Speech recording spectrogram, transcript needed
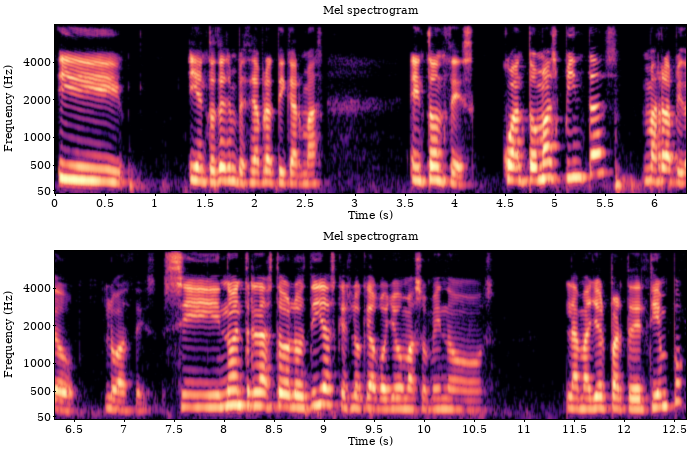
y, y entonces empecé a practicar más. Entonces, cuanto más pintas, más rápido lo haces. Si no entrenas todos los días, que es lo que hago yo más o menos la mayor parte del tiempo,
